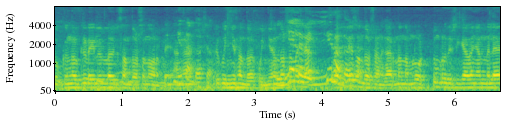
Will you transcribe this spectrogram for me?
ദുഃഖങ്ങൾക്കിടയിലുള്ള ഒരു സന്തോഷം എന്ന് പറഞ്ഞില്ലേ? അങ്ങനെ ഒരു കുഞ്ഞു സന്തോഷം കുഞ്ഞു സന്തോഷം സന്തോഷമല്ല വലിയ വലിയ സന്തോഷമാണ്. കാരണം നമ്മൾ ഒട്ടും പ്രതീക്ഷിക്കാതെ ഞാൻ ഇന്നലെ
